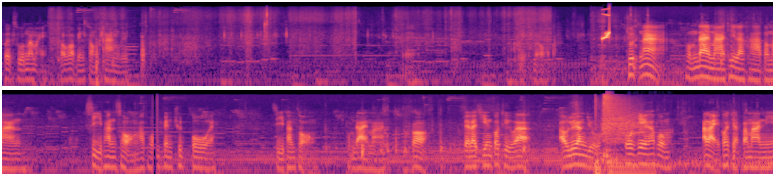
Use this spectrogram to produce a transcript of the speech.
เบิกศูนย์มาใหม่เขาก็เป็นสองข้างเลยเอ๊ะเก็บไม่ออกอะชุดหน้าผมได้มาที่ราคาประมาณ 4,200 ครับผม เป็นชุดโปรไง4,200 ผมได้มา ก็แต่ละชิ้นก็ถือว่าเอาเรื่องอยู่ โอเคครับผม อะไหล่ก็จะประมาณนี้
